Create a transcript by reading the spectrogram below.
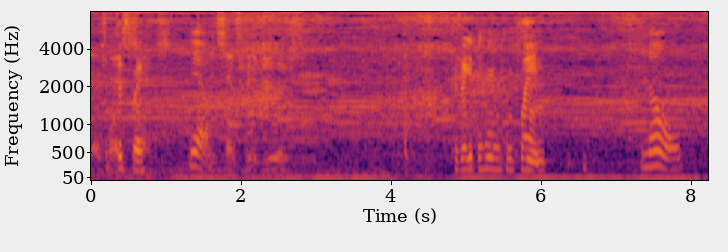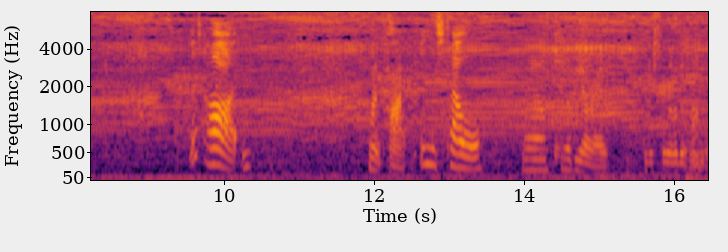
That's Tip why this it way. Sucks. Yeah. It sucks for the viewers. Because I get to hear him complain. No. That's hot What's hot? in this towel. Well, you'll be alright. For just a little bit longer.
